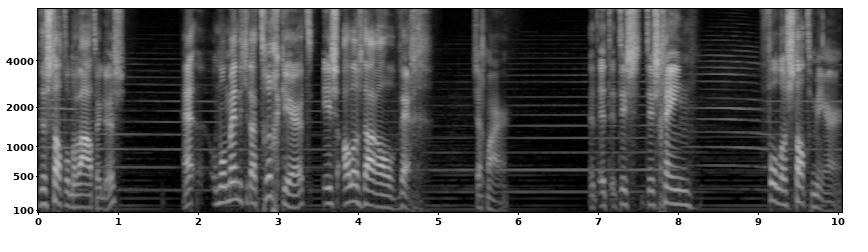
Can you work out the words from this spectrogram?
de stad onder water dus. Hè, op het moment dat je daar terugkeert, is alles daar al weg. Zeg maar. Het, het, het, is, het is geen volle stad meer.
